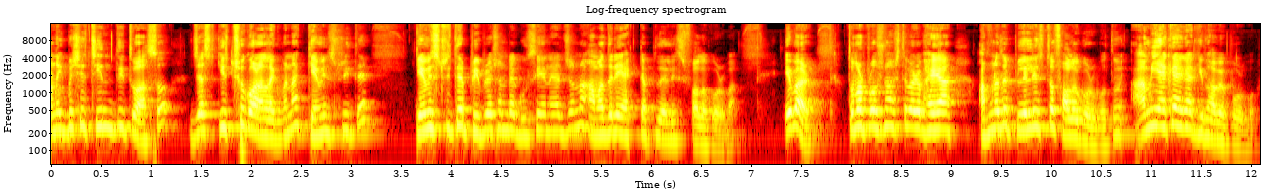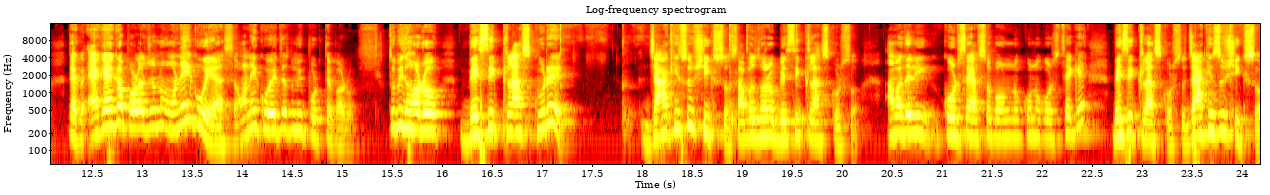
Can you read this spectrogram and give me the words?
অনেক বেশি চিন্তিত আসো জাস্ট কিচ্ছু করা লাগবে না। কেমিস্ট্রিতে কেমিস্ট্রিতে প্রিপারেশনটা গুছিয়ে নেওয়ার জন্য আমাদের এই একটা প্লেলিস্ট ফলো করবা। এবার, তোমার প্রশ্ন আসতে পারে, ভাইয়া, আপনাদের প্লেলিস্ট তো ফলো করব, তুমি, আমি একা একা কীভাবে পড়ব? দেখো, একা একা পড়ার জন্য অনেক ওয়ে আছে, অনেক ওয়েতে তুমি পড়তে পারো। তুমি ধরো বেসিক ক্লাস করে যা কিছু শিখছো সাপোজ ধরো বেসিক ক্লাস করছ, আমাদের এই কোর্সে আসো বা অন্য কোনো কোর্স থেকে বেসিক ক্লাস করছ, যা কিছু শিখছো,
